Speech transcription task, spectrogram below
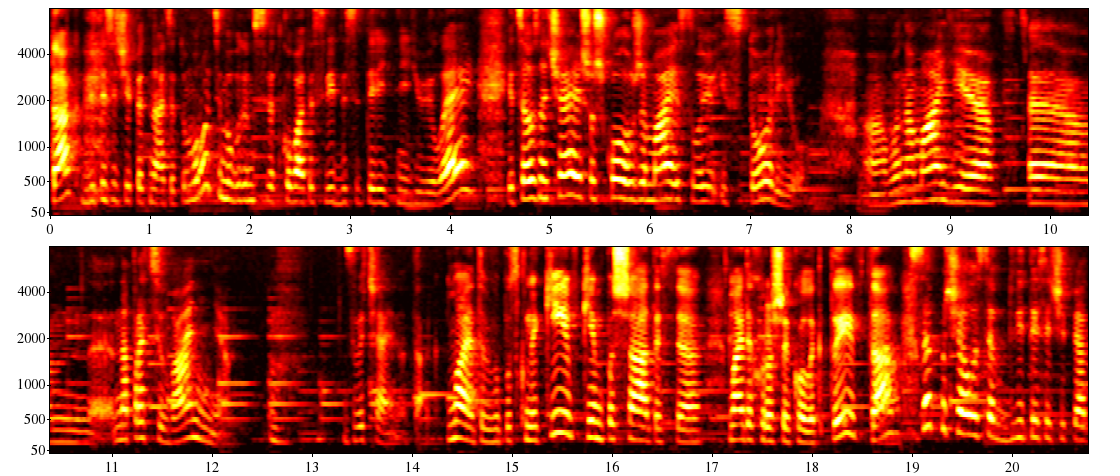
Так? У 2015 році ми будемо святкувати свій 10-літній ювілей, і це означає, що школа вже має свою історію. Вона має е, напрацювання. Звичайно, так. Маєте випускників, ким пишатися, маєте хороший колектив, так? Все почалося в 2005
